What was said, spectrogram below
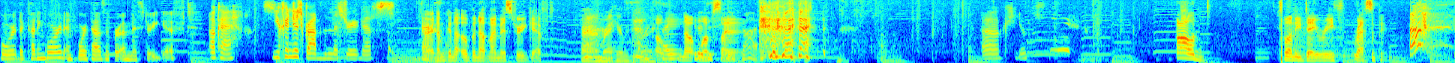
for the cutting board, and 4,000 for a mystery gift. Okay. You can just grab the mystery gifts. All right. I'm gonna open up my mystery gift. All right, I'm right here with you, Brian. Oh, no, to whoops, see what I- you got. Okie dokie. Oh, bunny day wreath recipe.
